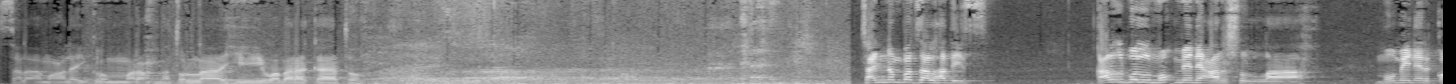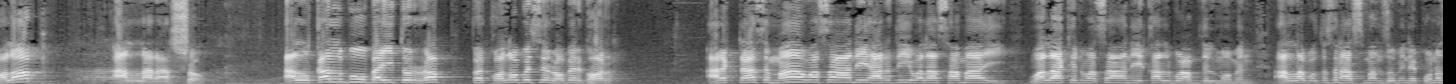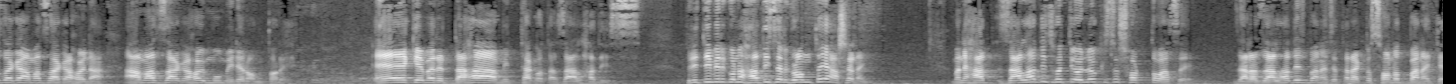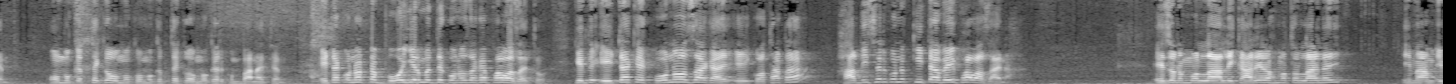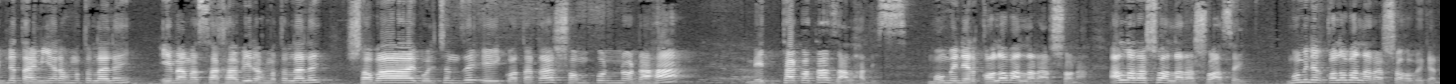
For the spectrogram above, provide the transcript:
আসসালামু আলাইকুম রহমতুল্লাহি ওবরাকাত চার নম্বর জাল হাদিস, কালবুল মোমেনে আরশুল্লাহ, মোমিনের কলব আল্লাহর আরশ। আল কালবু বাইতুর রব কলব হইছে রবের ঘর। আরেকটা আছে, মা ওয়াসানি আরদি ওয়ালা সামাই, ওয়ালাকিন ওয়াসানি কালবু আব্দুল মোমেন। আল্লাহ বলতেছেন, আসমান জমিনে কোনো জায়গায় আমার জায়গা হয় না, আমার জায়গা হয় মুমিনের অন্তরে। একেবারে ডাহা মিথ্যা কথা, জাল হাদিস। পৃথিবীর কোনো হাদিসের গ্রন্থে আসে নাই। মানে জাল হাদিস হইতে হইলেও কিছু শর্ত আছে। যারা জাল হাদিস বানাইছে, তারা একটা সনদ বানাইতেন। অমুকের থেকে অমুক, অমুকের থেকে অমুক এরকম বানাইতেন। এটা কোনো একটা বইয়ের মধ্যে কোনো জায়গায় পাওয়া যেত কিন্তু এটাকে কোনো জায়গায় এই কথাটা হাদিসের কোনো কিতাবেই পাওয়া যায় না। এই জন্য মোল্লা আলী কারি রহমতুল্লাহ আলাই ইমাম ইবনে তাইমিয়া রহমতুল্লাহ আলাই ইমাম সাখাবি রহমতুল্লাহ আলাই সবাই বলছেন যে এই কথাটা সম্পূর্ণ ডাহা, মিথ্যা কথা, জাল হাদিস। মোমিনের কলব আল্লাহর আরশ না। আল্লাহর আরশ আল্লাহর আরশ আছেই। মোমিনের কলব আল্লাহর আরশ হবে কেন?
